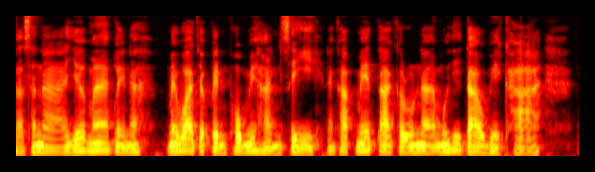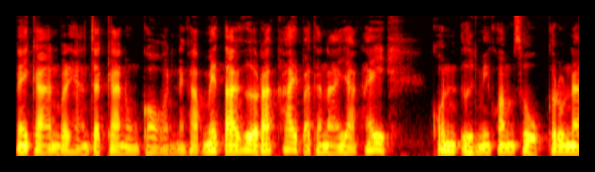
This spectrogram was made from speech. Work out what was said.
ศาสนาเยอะมากเลยนะ ไม่ว่าจะเป็นพรมวิหาร4นะครับเมตตากรุณามุทิตาอุเบกขา ในการบริหารจัดการองค์กรนะครับเมตตาคือรักใคร่ปรารถนาอยากให้คนอื่นมีความสุข กรุณา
